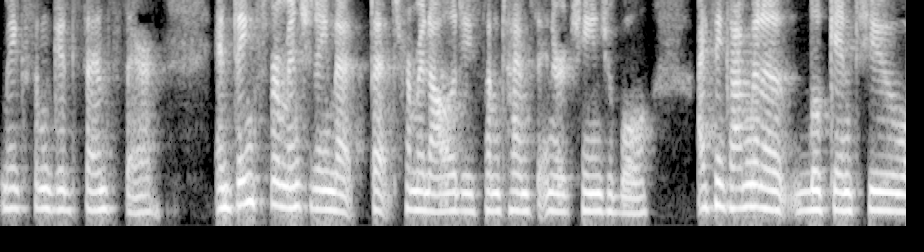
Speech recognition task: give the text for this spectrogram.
Makes some good sense there. And thanks for mentioning that that terminology sometimes interchangeable. I think I'm going to look into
